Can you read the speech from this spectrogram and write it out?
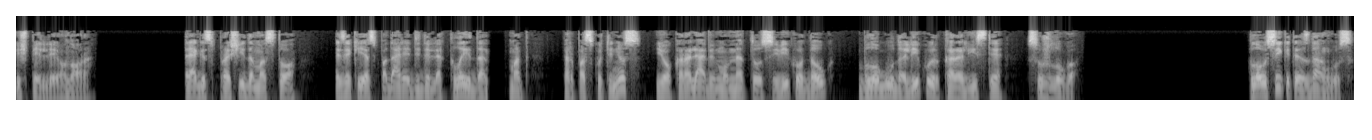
išpildė jo norą. Regis prašydamas to, Ezekijas padarė didelę klaidą, mat per paskutinius jo karaliavimo metus įvyko daug blogų dalykų ir karalystė sužlugo. Klausykitės dangus,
